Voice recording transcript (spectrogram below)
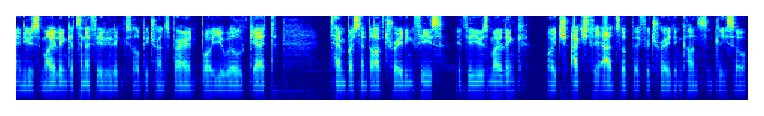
and use my link. It's an affiliate link so I'll be transparent but you will get 10% off trading fees if you use my link, which actually adds up if you're trading constantly. So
